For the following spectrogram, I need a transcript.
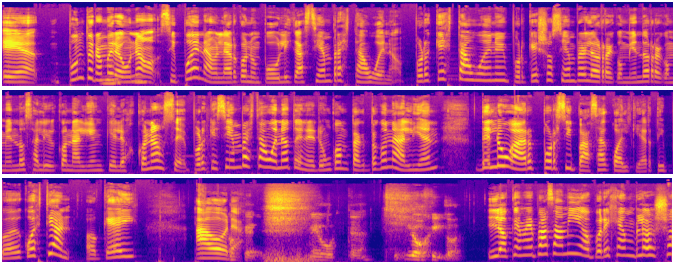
Eh, punto número uno, si pueden hablar con un pública, siempre está bueno. ¿Por qué está bueno y por qué yo siempre lo recomiendo? Recomiendo salir con alguien que los conoce. Porque siempre está bueno tener un contacto con alguien del lugar por si pasa cualquier tipo de cuestión, ¿ok? Ahora, me gusta. Lógico. Lo que me pasa a mí, o por ejemplo, yo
